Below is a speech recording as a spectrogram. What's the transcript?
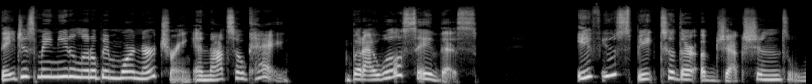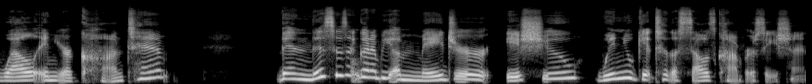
they just may need a little bit more nurturing, and that's okay. But I will say this if you speak to their objections well in your content, then this isn't going to be a major issue when you get to the sales conversation.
